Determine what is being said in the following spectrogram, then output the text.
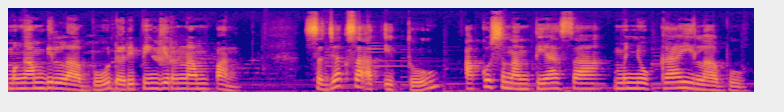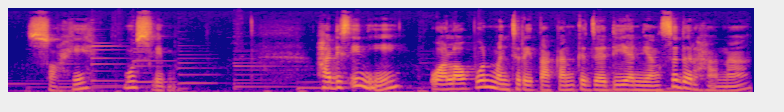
mengambil labu dari pinggir nampan. Sejak saat itu, aku senantiasa menyukai labu. Sahih Muslim. Hadis ini, walaupun menceritakan kejadian yang sederhana,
